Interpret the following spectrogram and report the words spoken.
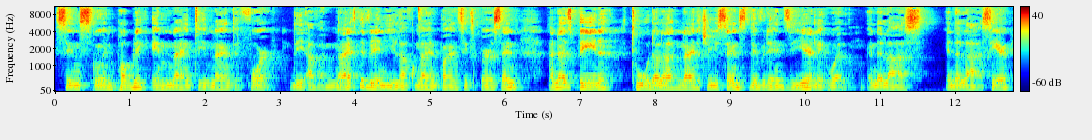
since going public in 1994. They have a nice dividend yield of 9.6% and has paid $2.93 dividends yearly. Well, in the last, in the last year.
